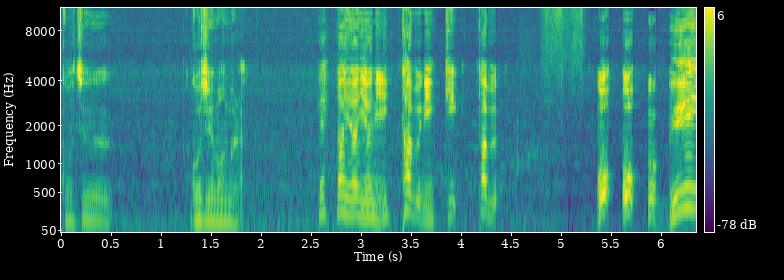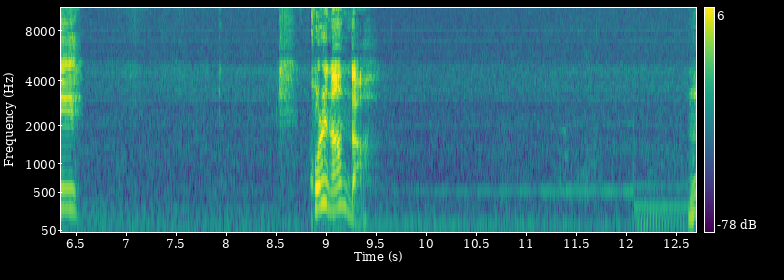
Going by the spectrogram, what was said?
5050万ぐらい。えなになになにタブ日記？タブ。おおおええー、これなんだ？ん？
